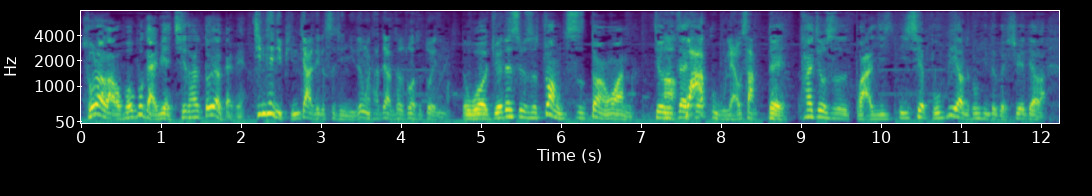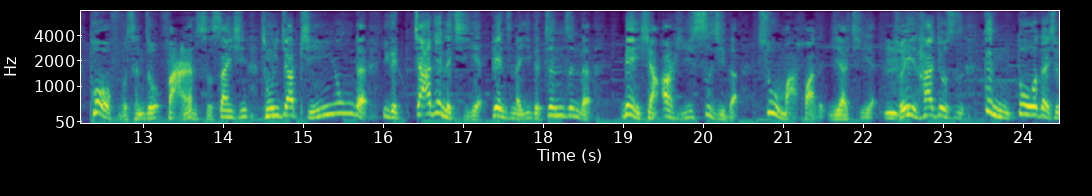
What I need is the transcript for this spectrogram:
除了老婆不改变，其他都要改变。今天你评价这个事情，你认为他这样做做是对的吗？我觉得就是壮士断腕了，就是在刮骨疗伤。对他就是把一一切不必要的东西都给削掉了，破釜沉舟，反而使三星从一家平庸的一个家电的企业，变成了一个真正的。面向二十一世纪的数码化的一家企业，所以它就是更多的就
